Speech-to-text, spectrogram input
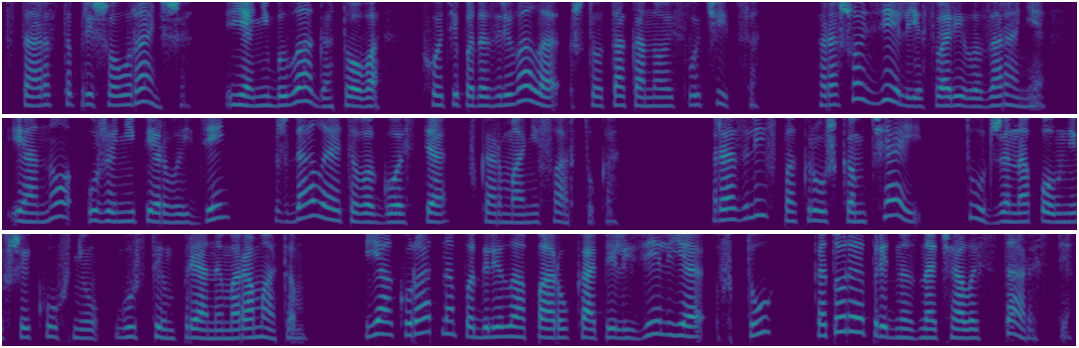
Староста пришел раньше. Я не была готова, хоть и подозревала, что так оно и случится — Хорошо зелье сварила заранее, и оно уже не первый день ждало этого гостя в кармане фартука. Разлив по кружкам чай, тут же наполнивший кухню густым пряным ароматом, я аккуратно подлила пару капель зелья в ту, которая предназначалась старости.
